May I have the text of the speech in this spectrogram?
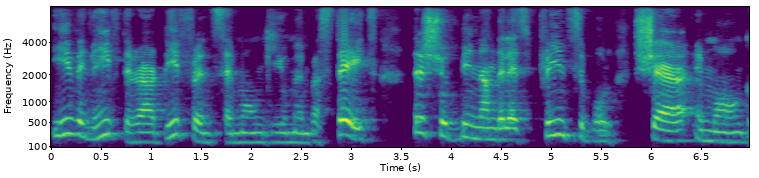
even if there are differences among EU member states, there should be nonetheless principle share among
